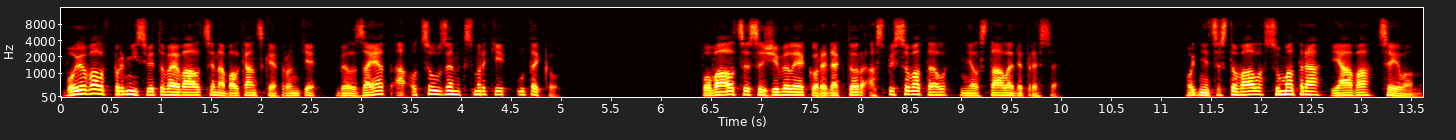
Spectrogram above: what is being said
Bojoval v první světové válce na Balkánské frontě, byl zajat a odsouzen k smrti, utekl. Po válce se živil jako redaktor a spisovatel, měl stále deprese. Hodně cestoval Sumatra, Jáva, Ceylon.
